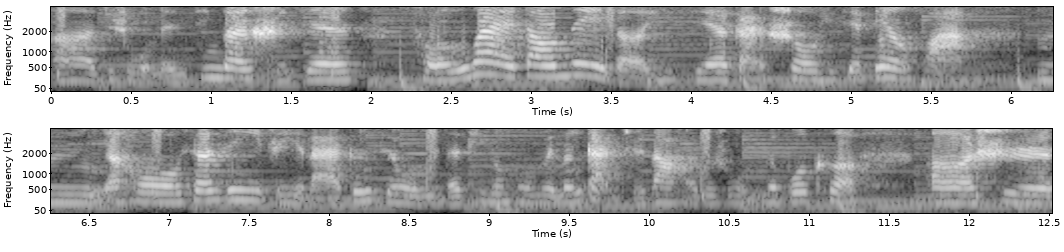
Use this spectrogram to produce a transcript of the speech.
呃，就是我们近段时间从外到内的一些感受、一些变化，嗯，然后相信一直以来跟随我们的听众朋友们能感觉到哈，就是我们的播客，呃，是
